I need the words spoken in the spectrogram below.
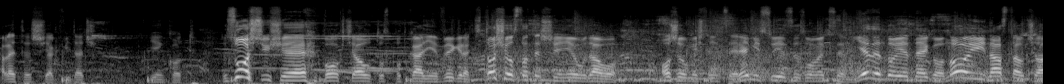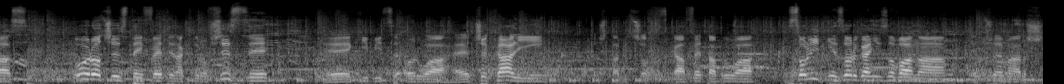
ale też jak widać Jękot złościł się, bo chciał to spotkanie wygrać. To się ostatecznie nie udało. Orzeł Myśleńcy remisuje ze Złomeksem 1 do 1. No i nastał czas uroczystej fety, na którą wszyscy e, kibice Orła e, czekali. Ta mistrzowska feta była solidnie zorganizowana. Przemarsz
